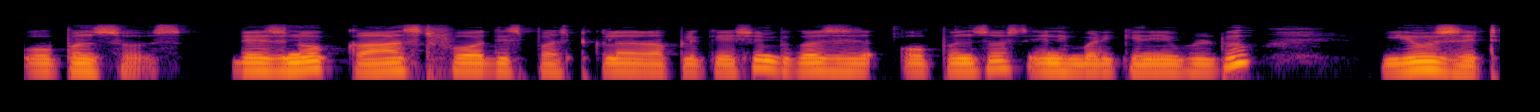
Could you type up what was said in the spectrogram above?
open source. There is no cost for this particular application because it's open source anybody can able to use it.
